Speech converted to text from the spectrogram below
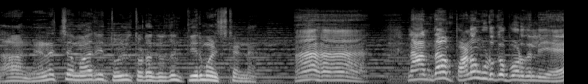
நான் நினைச்ச மாதிரி தொழில் தொடங்குறதுன்னு தீர்மானிச்சிட்டேண்ணே ஆஹா, நான் தான் பணம் கொடுக்க போறது இல்லையே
